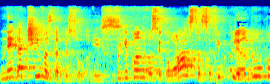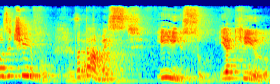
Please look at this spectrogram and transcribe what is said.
negativas da pessoa. Isso. Porque quando você gosta, você fica olhando o positivo. Exatamente. Tá, mas isso e aquilo.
